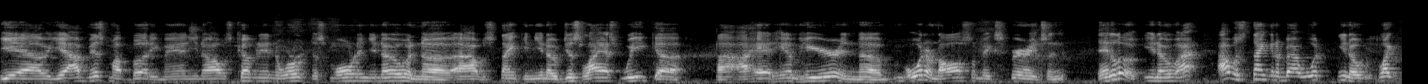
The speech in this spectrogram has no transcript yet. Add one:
Yeah, yeah, I miss my buddy, man. You know, I was coming into work this morning, you know, and uh, I was thinking, you know, just last week uh, I, I had him here, and uh, what an awesome experience. And and look, you know, I I was thinking about what you know, like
